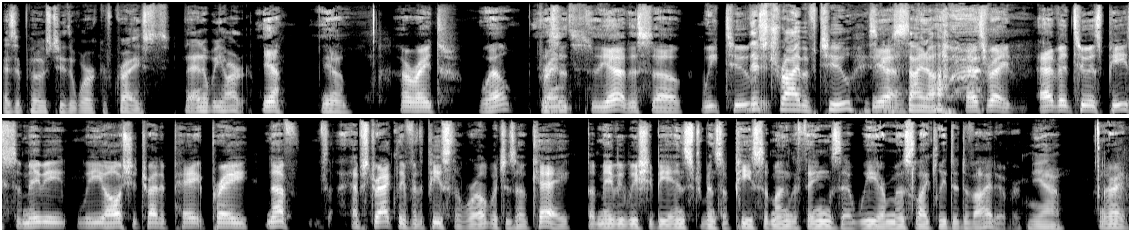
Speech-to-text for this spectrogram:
as opposed to the work of Christ, then it'll be harder. Yeah, yeah. All right. Well, this Friends. is- yeah, this uh, week two. This tribe of two is Yeah. going to sign off. that's right. Advent two is peace. So maybe we all should try to pay, pray not abstractly for the peace of the world, which is okay, but maybe we should be instruments of peace among the things that we are most likely to divide over. Yeah. All right.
